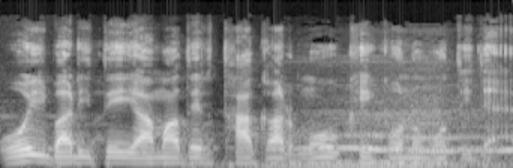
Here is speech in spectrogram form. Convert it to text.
ওই বাড়িতেই আমাদের থাকার মৌখিক অনুমতি দেন।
